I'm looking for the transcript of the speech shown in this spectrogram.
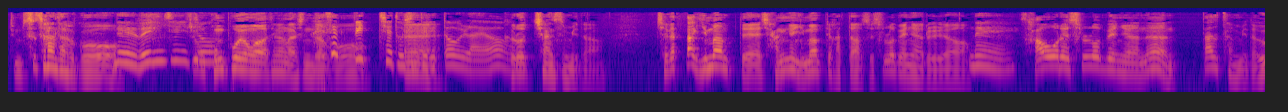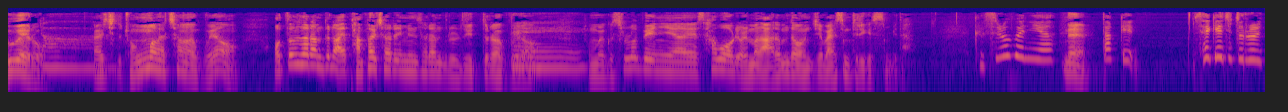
좀 스산하고, 네, 왠지 좀, 좀 공포 영화 생각나신다고. 회색빛의 도시들이 네, 떠올라요. 그렇지 않습니다. 제가 딱 이맘때 작년 이맘때 갔다 왔어요. 슬로베니아를요. 네. 4월에 슬로베니아는 따뜻합니다. 의외로 아... 날씨도 정말 화창하고요. 어떤 사람들은 아예 반팔 차림인 사람들도 있더라고요. 네. 정말 그 슬로베니아의 4월이 얼마나 아름다운지 말씀드리겠습니다. 그 슬로베니아 네. 딱히 세계 지도를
